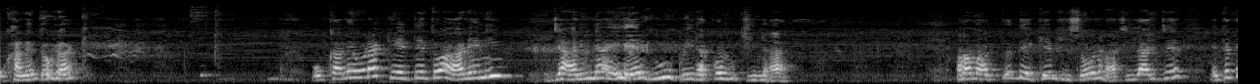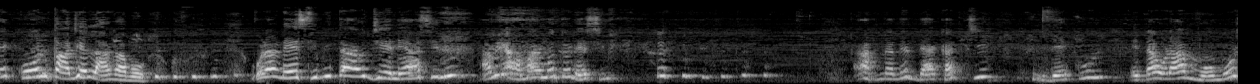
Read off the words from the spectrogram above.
ওখানে তো ওরা ওখানে ওরা কেটে তো আনেনি, জানি না এর রূপ এরকম কিনা। আমার তো দেখে ভীষণ হাসি লাগছে, এটাকে কোন কাজে লাগাবো? ওরা রেসিপিটাও জেনে আসেনি, আমি আমার মতো রেসিপি আপনাদের দেখাচ্ছি, দেখুন। এটা ওরা মোমোর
